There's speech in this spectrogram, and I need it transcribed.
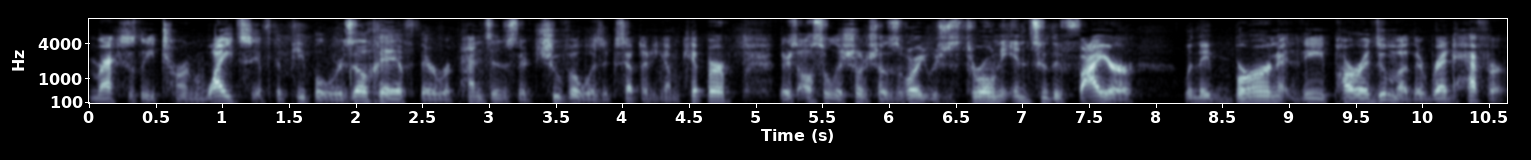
miraculously turn white if the people were zoche, if their repentance, their tshuva was accepted in Yom Kippur. There's also lishon shel which is thrown into the fire when they burn the paraduma, the red heifer.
